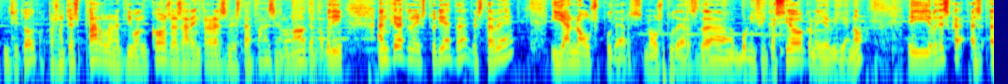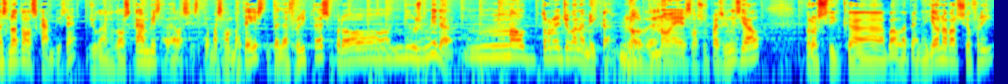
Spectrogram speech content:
fins i tot, els personatges parlen, et diuen coses, ara entraràs en aquesta fase, en l'altra... Vull dir, han creat una historieta que està bé i hi ha nous poders, nous poders de bonificació que no hi havia, no? I la veritat és que es, es noten els canvis, eh? Jugant tots els canvis, a veure, el sistema és el mateix, de tallar fruites, però dius, mira, me'l tornaré a jugar una mica. No, no és la sorpresa inicial, però sí que val la pena. Hi ha una versió free,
